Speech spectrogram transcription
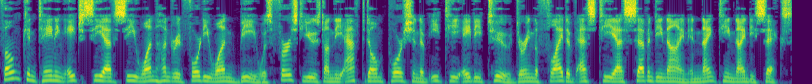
Foam containing HCFC 141b was first used on the aft dome portion of ET-82 during the flight of STS-79 in 1996.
